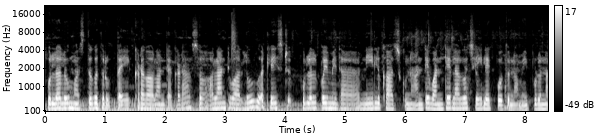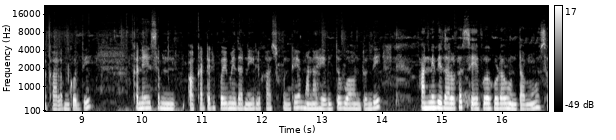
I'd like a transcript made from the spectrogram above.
పుల్లలు మస్తుగా దొరుకుతాయి ఎక్కడ కావాలంటే అక్కడ. సో అలాంటి వాళ్ళు అట్లీస్ట్ పుల్లల పొయ్యి మీద నీళ్ళు కాచుకున్న అంటే వంట ఎలాగో చేయలేకపోతున్నాం ఇప్పుడున్న కాలం కొద్దీ. కనీసం ఆ కట్టెల పొయ్యి మీద నీళ్ళు కాచుకుంటే మన హెల్త్ బాగుంటుంది. అన్ని విధాలుగా సేఫ్గా కూడా ఉంటాము. సో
